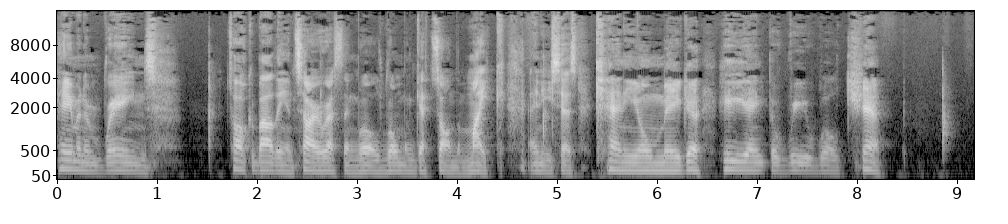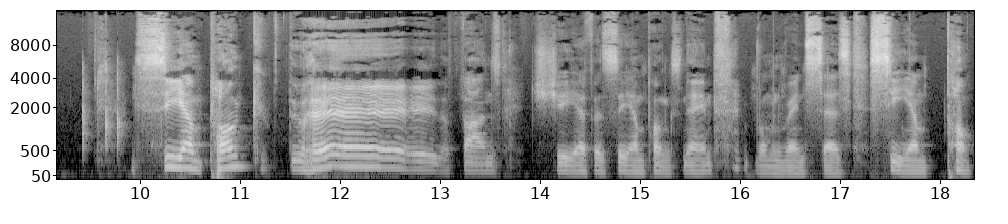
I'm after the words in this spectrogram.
Heyman and Reigns talk about the entire wrestling world. Roman gets on the mic and he says, Kenny Omega, he ain't the real world champ. CM Punk, hey, the fans cheer for CM Punk's name. Roman Reigns says, CM Punk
